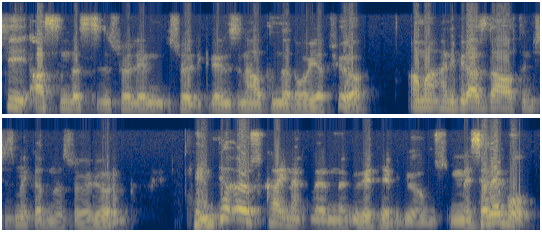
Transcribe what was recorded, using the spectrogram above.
ki aslında sizin söylediklerinizin altında da o yatıyor. Ama hani biraz daha altın çizmek adına söylüyorum. Kendi öz kaynaklarını üretebiliyor musun? Mesele bu.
